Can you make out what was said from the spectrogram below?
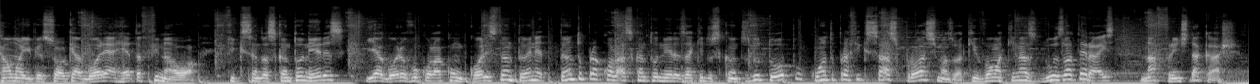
Calma aí pessoal, que agora é a reta final, ó. Fixando as cantoneiras e agora eu vou colar com cola instantânea, tanto para colar as cantoneiras aqui dos cantos do topo, quanto para fixar as próximas, ó, que vão aqui nas duas laterais, na frente da caixa.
